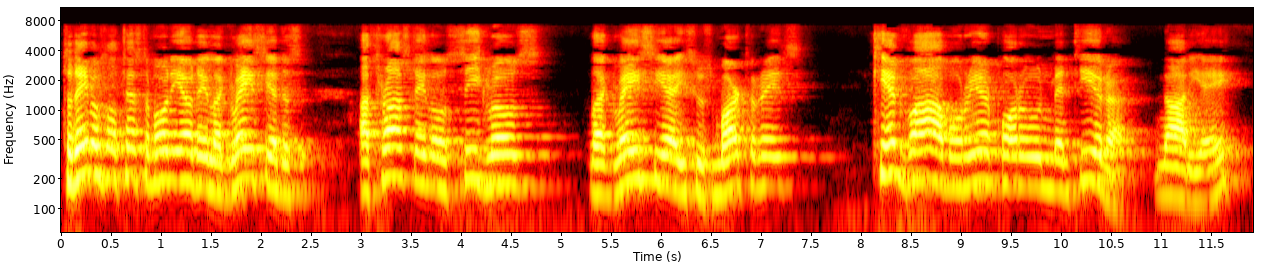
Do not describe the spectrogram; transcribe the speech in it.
tenemos el testimonio de la iglesia atrás de los siglos, la iglesia y sus mártires. ¿Quién va a morir por una mentira? Nadie.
